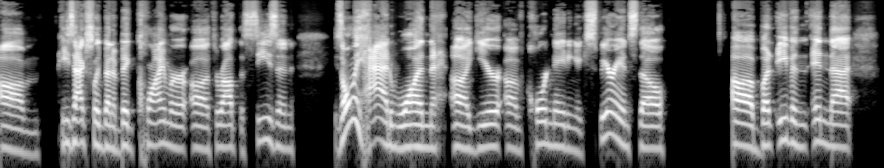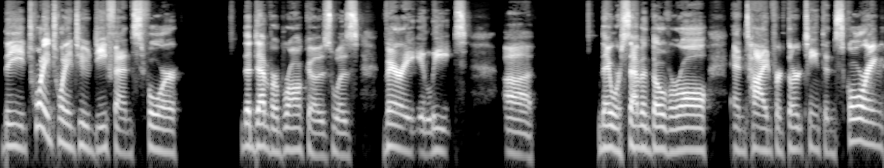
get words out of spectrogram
Um, he's actually been a big climber uh throughout the season. He's only had one uh year of coordinating experience though. Uh, but even in that, the 2022 defense for the Denver Broncos was very elite. Uh, they were seventh overall and tied for 13th in scoring.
